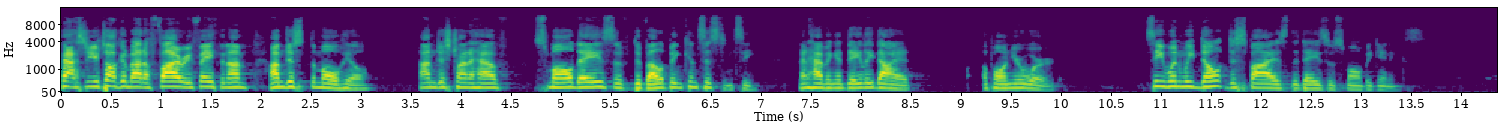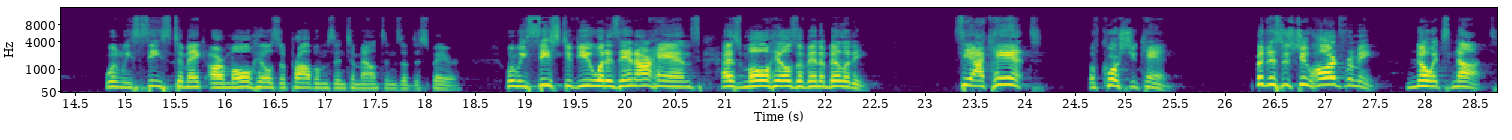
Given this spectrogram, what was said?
Pastor, you're talking about a fiery faith, and I'm, I'm just the molehill. I'm just trying to have small days of developing consistency and having a daily diet upon your word. See, when we don't despise the days of small beginnings, when we cease to make our molehills of problems into mountains of despair, when we cease to view what is in our hands as molehills of inability. See, I can't. Of course you can. But this is too hard for me. No, it's not.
